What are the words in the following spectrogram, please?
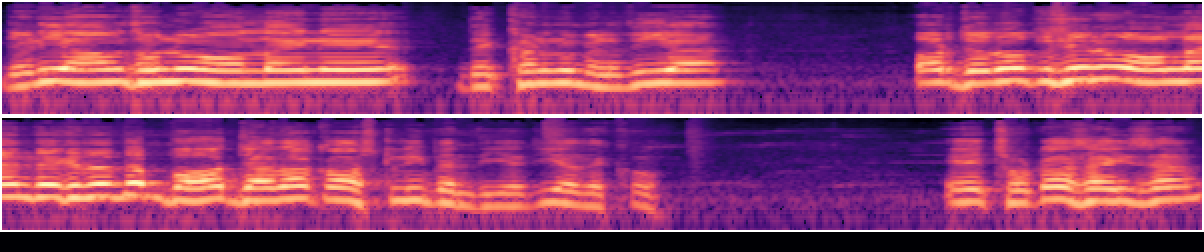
ਜਿਹੜੀ ਆਮ ਤੁਹਾਨੂੰ ਆਨਲਾਈਨ ਦੇਖਣ ਨੂੰ ਮਿਲਦੀ ਆ। ਔਰ ਜਦੋਂ ਤੁਸੀਂ ਇਹਨੂੰ ਆਨਲਾਈਨ ਦੇਖਦੇ ਹੋ ਤਾਂ ਬਹੁਤ ਜ਼ਿਆਦਾ ਕਾਸਟਲੀ ਪੈਂਦੀ ਹੈ ਜੀ ਆ ਦੇਖੋ। ਇਹ ਛੋਟਾ ਸਾਈਜ਼ ਆ।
